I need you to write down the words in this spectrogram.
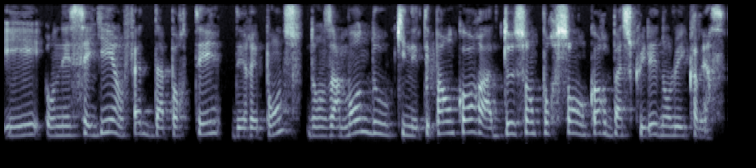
et on essayait en fait d'apporter des réponses dans un monde où, qui n'était pas encore à 200% encore basculé dans le e-commerce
